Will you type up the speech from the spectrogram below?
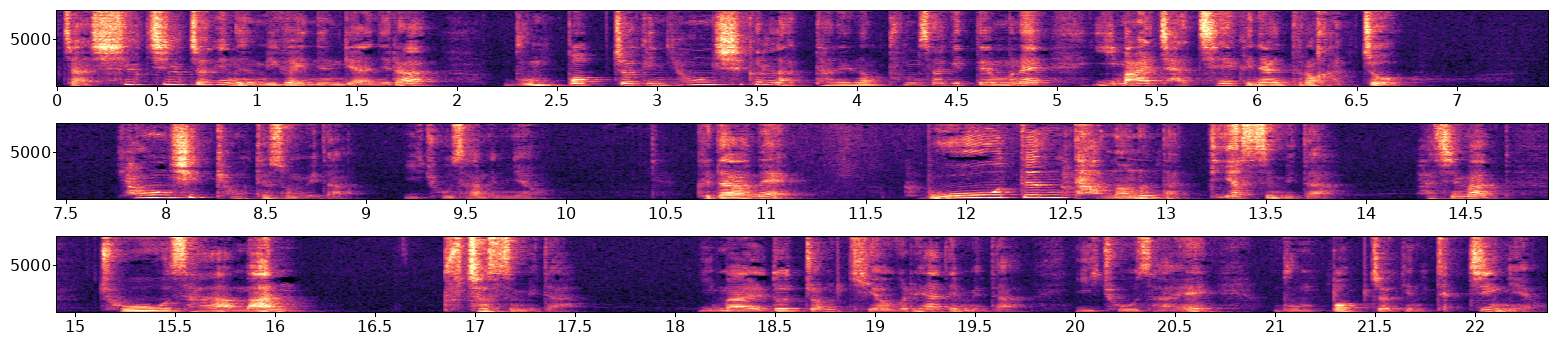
자, 실질적인 의미가 있는 게 아니라 문법적인 형식을 나타내는 품사기 때문에 이 말 자체에 그냥 들어갔죠. 형식 형태소입니다. 이 조사는요. 그 다음에 모든 단어는 다 띄었습니다. 하지만 조사만 붙였습니다. 이 말도 좀 기억을 해야 됩니다. 이 조사의 문법적인 특징이에요.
